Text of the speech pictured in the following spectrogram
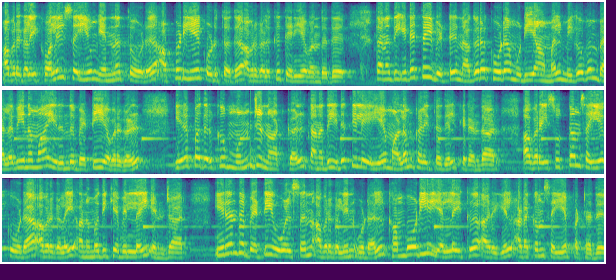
அவர்களை கொலை செய்யும் எண்ணத்தோடு அப்படியே கொடுத்தது அவர்களுக்கு தெரிய வந்தது. தனது இடத்தை விட்டு நகரக்கூட முடியாமல் மிகவும் பலவீனமாய் இருந்த பெட்டி அவர்கள் இறப்பதற்கு மூன்று நாட்கள் தனது இடத்திலேயே மலம் கழித்ததில் கிடந்தார். அவரை சுத்தம் செய்யக்கூட அவர்களை அனுமதிக்கவில்லை என்றார். இறந்த பெட்டி ஓல்சன் அவர்களின் உடல் கம்போடிய எல்லைக்கு அருகில் அடக்கம் செய்யப்பட்டது.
